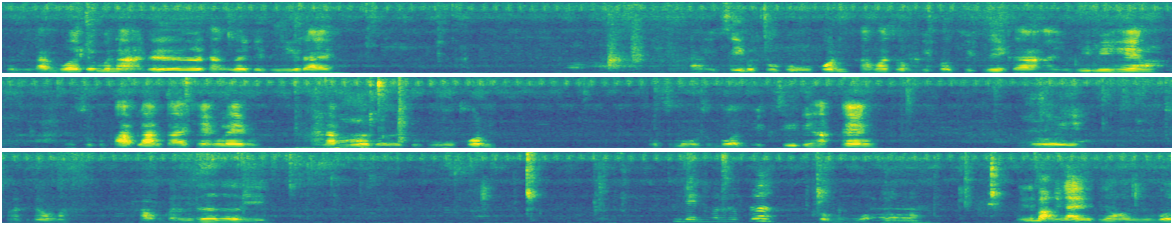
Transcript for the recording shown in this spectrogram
เป็นร่ำรวยเป็นมหนาเด้อทางเงินจะดีก็ได้ทางเอฟ ซีบรรทุกผู้คนเข้ามาชมคลิปของคลิปนี้ก็ให้อยู่ดีมีแห้งสุขภาพร่างกายแข็งแรงร่ำรวยเพื่อทุกผู้คนเป็นสมุนสมบูรณ์อีกซีที่หักแพงโดยมาพี่น้องมาเข้ากันเลยเย็นก่อนลูกเด้อต้มหัวพี่น้องมานี่บางใหญ่เลยพี่น้องมีหัว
